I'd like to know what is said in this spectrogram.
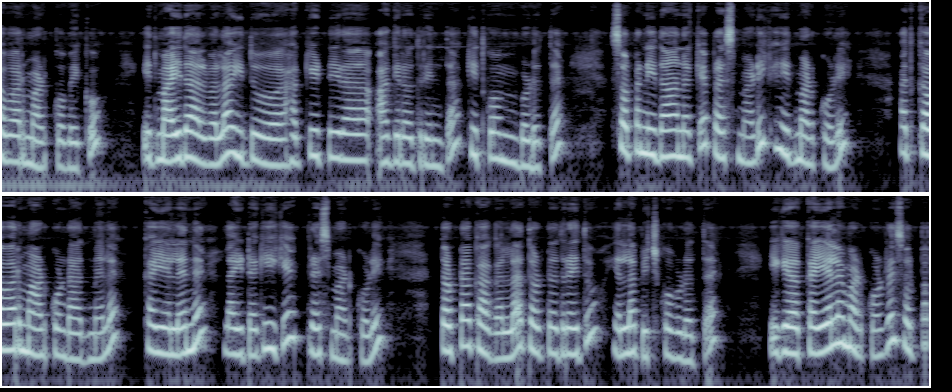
ಕವರ್ ಮಾಡ್ಕೋಬೇಕು. ಇದು ಮೈದಾ ಅಲ್ವಲ್ಲ, ಇದು ಅಕ್ಕಿ ಹಿಟ್ಟಿರೋ ಆಗಿರೋದ್ರಿಂದ ಕಿತ್ಕೊಂಡ್ಬಿಡುತ್ತೆ ಸ್ವಲ್ಪ ನಿಧಾನಕ್ಕೆ ಪ್ರೆಸ್ ಮಾಡಿ ಇದು ಮಾಡ್ಕೊಳ್ಳಿ. ಅದು ಕವರ್ ಮಾಡ್ಕೊಂಡಾದಮೇಲೆ ಕೈಯಲ್ಲೇ ಲೈಟಾಗಿ ಹೀಗೆ ಪ್ರೆಸ್ ಮಾಡ್ಕೊಳ್ಳಿ. ತೊಟ್ಟೋಕ್ಕಾಗಲ್ಲ, ತೊಟ್ಟಿದ್ರೆ ಇದು ಎಲ್ಲ ಬಿಚ್ಕೊಬಿಡುತ್ತೆ ಈಗ ಕೈಯಲ್ಲೇ ಮಾಡಿಕೊಂಡ್ರೆ ಸ್ವಲ್ಪ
